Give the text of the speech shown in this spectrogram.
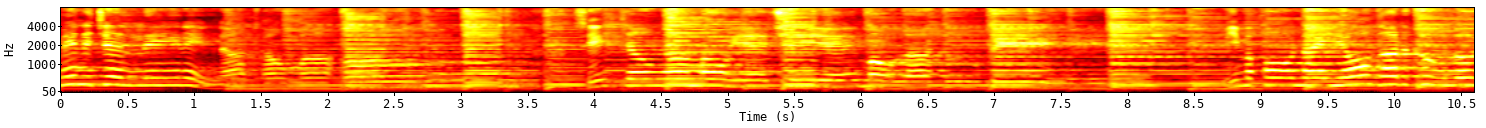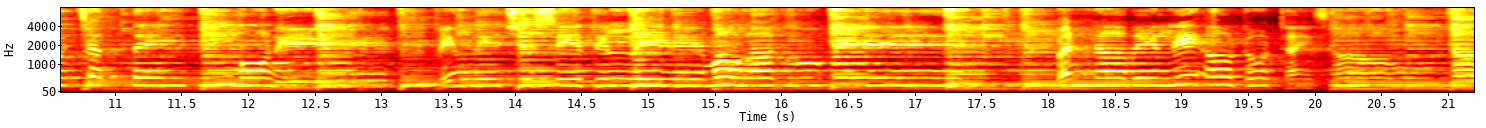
မင်းတစ်ချက်လေးနဲ့နားထောင်မအောင်စေကြောင်ကမောင်ရဲ့ချီရဲ့မောင်လာသူပေးမိမဖော်နိုင်ယောဂတစ်ခုလိုချက်သိမ်းပြီးမောနေမင်းလေးချစ်စေတဲ့လေးနဲ့မောင်လာသူပေးဘန္နာပင်လေးအောက်တို့ထိုင်ဆောင်သာ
